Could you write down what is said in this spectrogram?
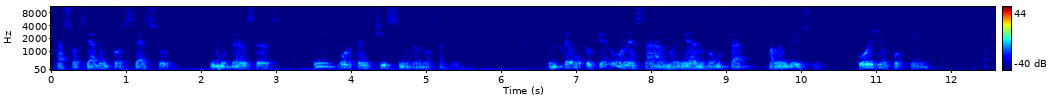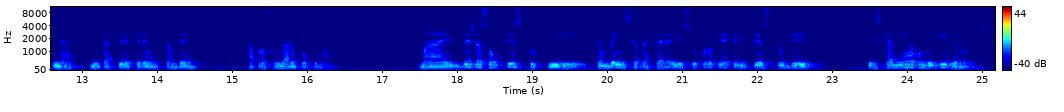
Está associado a um processo de mudanças importantíssimos da nossa vida. Então, eu quero nessa manhã, vamos estar falando isso hoje um pouquinho e na quinta-feira queremos também aprofundar um pouco mais. Mas veja só o texto que também se refere a isso. Eu coloquei aquele texto de que eles caminhavam de dia e de noite.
